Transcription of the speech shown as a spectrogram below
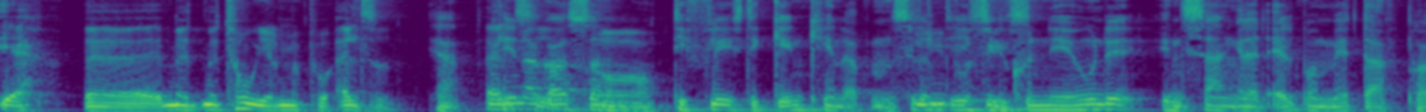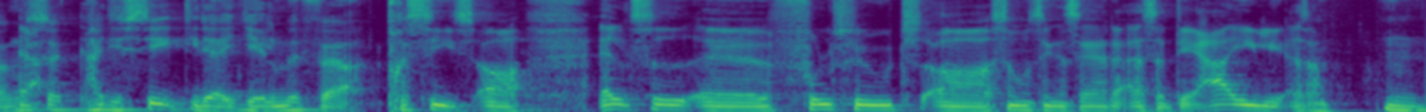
ja, øh, med, med to hjelme på, altid. Ja, det altid. er nok også sådan, Og, de fleste genkender dem. Selvom de ikke kunne nævne en sang eller et album med Daft Punk, Ja. så har de set de der hjelme før. Præcis, og altid øh, full suits og sådan nogle ting, sager. Altså, det er egentlig altså, mm.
